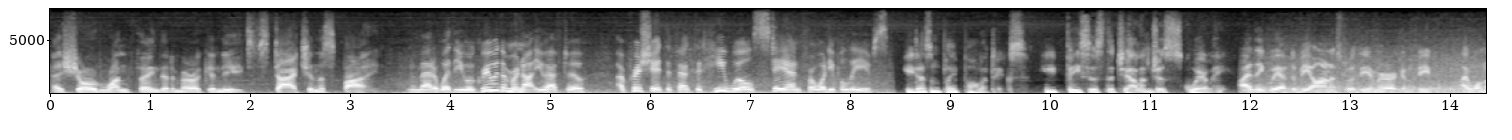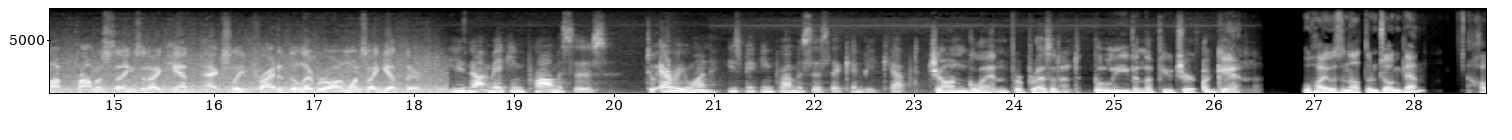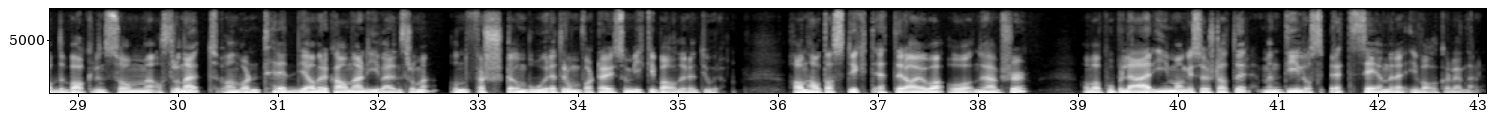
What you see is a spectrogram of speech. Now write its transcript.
has showed one thing that America needs starch in the spine. No matter whether you agree with him or not, you have to appreciate the fact that he will stand for what he believes. He doesn't play politics. He faces the challenges squarely. I think we have to be honest with the American people. I will not promise things that I can't actually try to deliver on once I get there. He's not making promises to everyone. He's making promises that can be kept. John Glenn for president. Believe in the future again. Ohio-senatoren John Glenn hadde bakgrunn som astronaut, og han var den tredje amerikaneren i verdensrommet og den første om bord et romfartøy som gikk i bane rundt jorda. Han halta stygt etter Iowa og New Hampshire. Han var populær i mange sørstater, men de lå spredt senere i valgkalenderen.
